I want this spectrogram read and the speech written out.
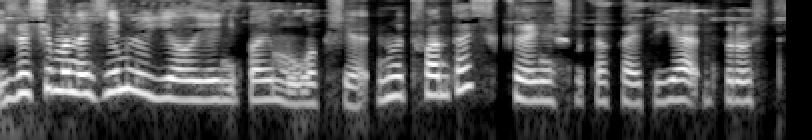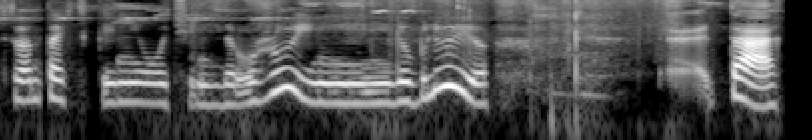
И зачем она землю ела, я не пойму вообще. Ну, это фантастика, конечно, какая-то. Я просто с фантастикой не очень дружу и не, не люблю ее. Э, так,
